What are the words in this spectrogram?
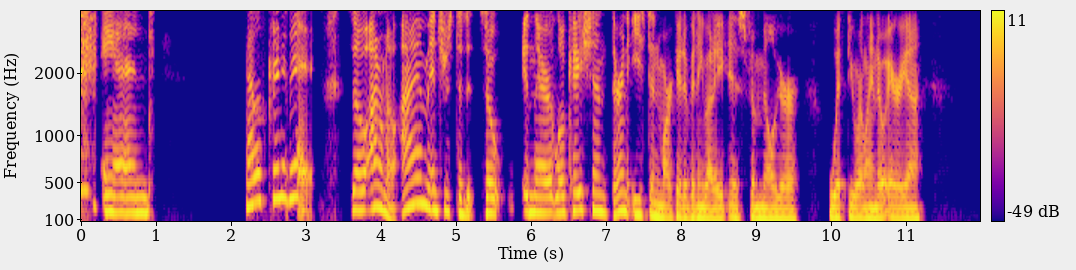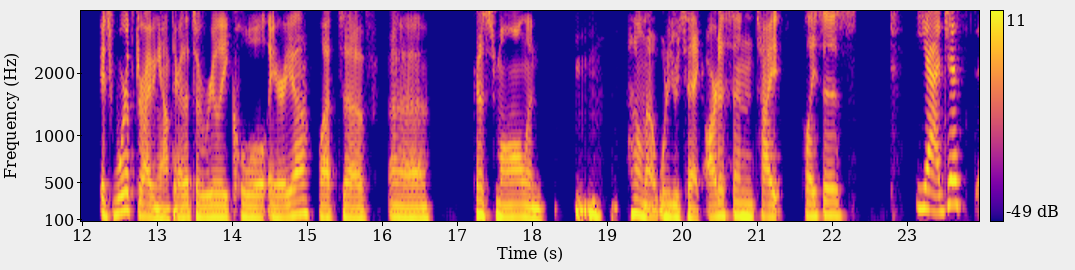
and that was kind of it. So I don't know. I'm interested. So in their location, they're in East End Market. If anybody is familiar with the Orlando area, it's worth driving out there. That's a really cool area. Lots of uh, kind of small and mm, I don't know what do you say, like artisan type places. Yeah, just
